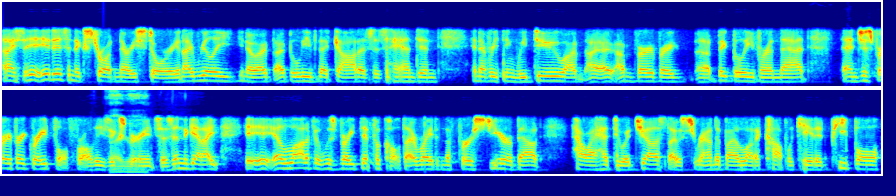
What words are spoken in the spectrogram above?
and I say it is an extraordinary story. And I really, you know, I, I believe that God has his hand in, in everything we do. I'm, I, I'm very, very uh, big believer in that and just very, very grateful for all these experiences. And again, I, it, a lot of it was very difficult. I write in the first year about how I had to adjust. I was surrounded by a lot of complicated people,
